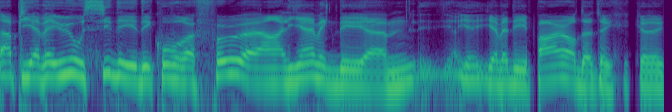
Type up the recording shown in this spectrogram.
ah, puis il y avait eu aussi des, des couvre-feux euh, en lien avec des. euh, Il y avait des peurs de, de- que-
